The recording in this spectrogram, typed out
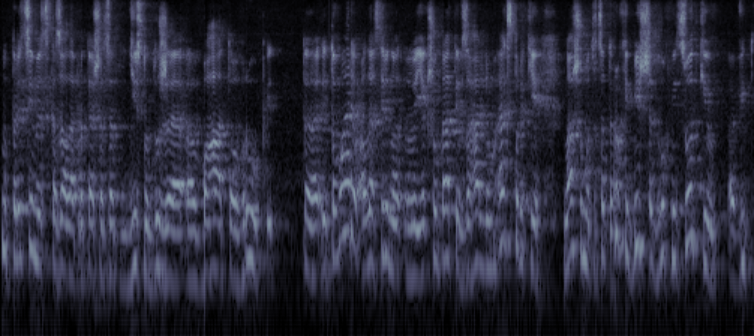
Ну, перед цим ви сказали про те, що це дійсно дуже е, багато груп і, е, і товарів, але все е, якщо брати в загальному експорті, нашому, то це трохи більше 2% від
